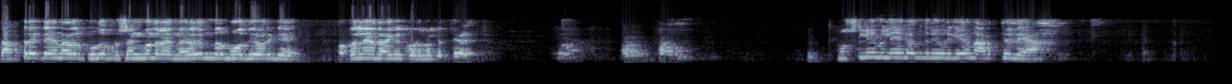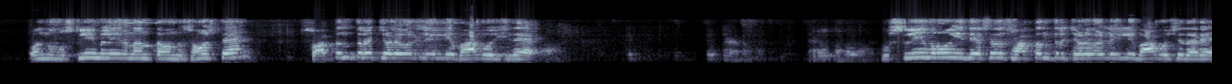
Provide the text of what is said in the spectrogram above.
ಡಾಕ್ಟರೇಟ್ ಏನಾದ್ರು ಕೊಡೋ ಪ್ರಸಂಗ ಬಂದ್ರೆ ನರೇಂದ್ರ ಮೋದಿ ಅವರಿಗೆ ಮೊದಲನೇದಾಗಿ ಕೊಡ್ಬೇಕಂತ ಹೇಳಿ. ಮುಸ್ಲಿಂ ಲೀಗ್ ಅಂದ್ರೆ ಇವ್ರಿಗೆ ಏನ್ ಅರ್ಥ ಇದೆಯಾ? ಒಂದು ಮುಸ್ಲಿಂ ಲೀಗ್ ಅಂತ ಒಂದು ಸಂಸ್ಥೆ ಸ್ವಾತಂತ್ರ್ಯ ಚಳವಳಿಯಲ್ಲಿ ಭಾಗವಹಿಸಿದೆ. ಮುಸ್ಲಿಮರು ಈ ದೇಶದ ಸ್ವಾತಂತ್ರ್ಯ ಚಳವಳಿಯಲ್ಲಿ ಭಾಗವಹಿಸಿದ್ದಾರೆ.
